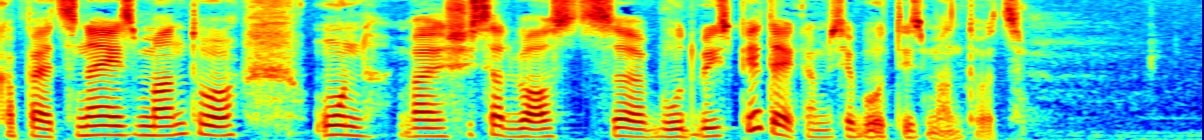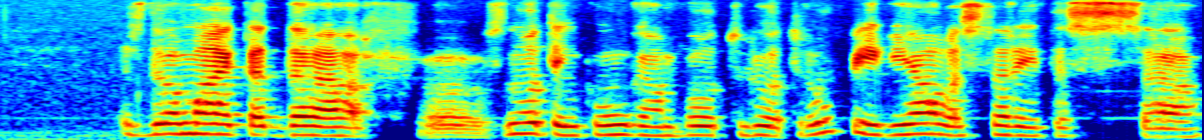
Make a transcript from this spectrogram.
Kāpēc neizmanto un vai šis atbalsts būtu bijis pietiekams, ja būtu izmantots? Es domāju, ka uh, Znotiņa kungām būtu ļoti rūpīgi jālasa arī tas uh,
